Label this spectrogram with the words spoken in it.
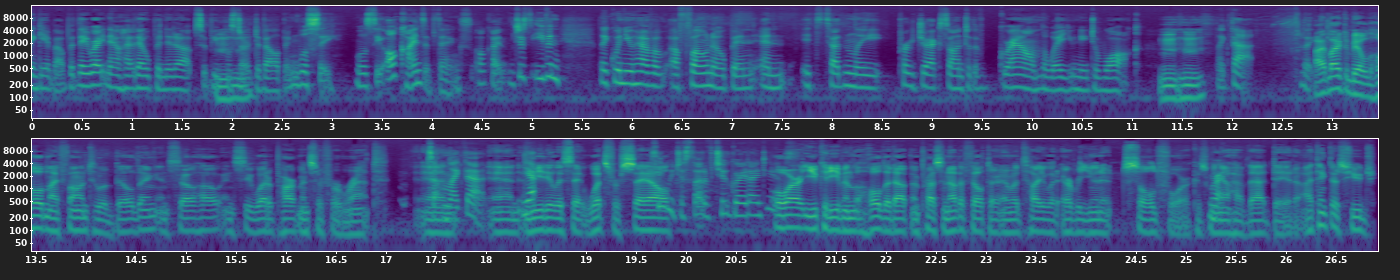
thinking about. But they right now had opened it up so people Mm-hmm. start developing. We'll see. We'll see all kinds of things. All kind, just even like when you have a, a phone open and it suddenly projects onto the ground the way you need to walk, mm-hmm. like that. Like, I'd like to be able to hold my phone to a building in Soho and see what apartments are for rent. And, Something like that. And Yeah. immediately say, what's for see, sale? we just thought of two great ideas. Or you could even hold it up and press another filter, and it would tell you what every unit sold for because we Right. now have that data. I think there's huge.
